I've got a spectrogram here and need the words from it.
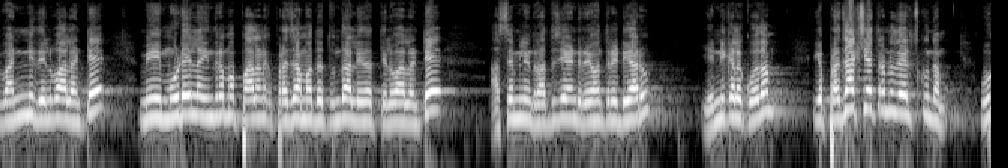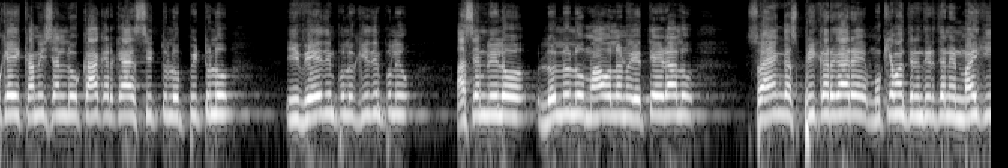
ఇవన్నీ తెలియాలంటే మీ మూడేళ్ళ ఇంద్రమ్మ పాలనకు ప్రజా మద్దతు ఉందా లేదా తెలియాలంటే అసెంబ్లీని రద్దు చేయండి రేవంత్ రెడ్డి గారు. ఎన్నికలకు పోదాం ఇక ప్రజాక్షేత్రంలో తెలుసుకుందాం. ఊకే ఈ కమిషన్లు కాకరకాయ సిట్టులు పిట్టులు ఈ వేధింపులు గీదింపులు అసెంబ్లీలో లొల్లులు మావులను ఎత్తేయడాలు. స్వయంగా స్పీకర్ గారే ముఖ్యమంత్రిని తిడితే నేను మైకి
